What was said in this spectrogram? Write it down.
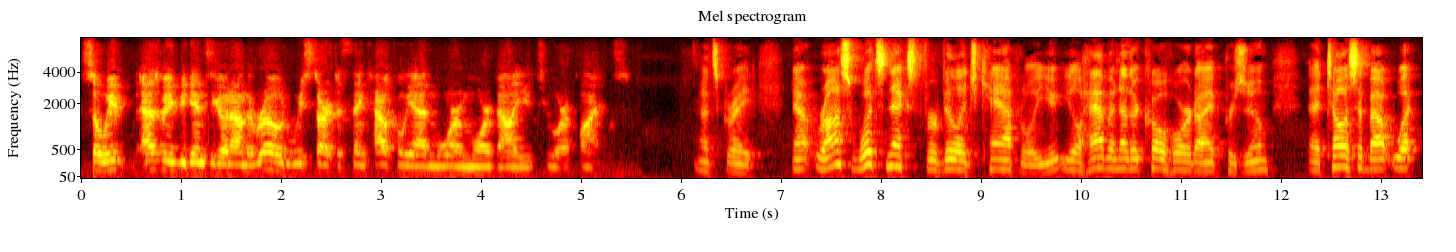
So we, as we begin to go down the road, we start to think, how can we add more and more value to our clients? That's great. Now, Ross, what's next for Village Capital? You, will have another cohort, I presume. Uh, tell us about what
